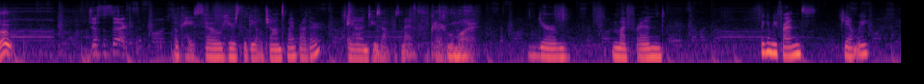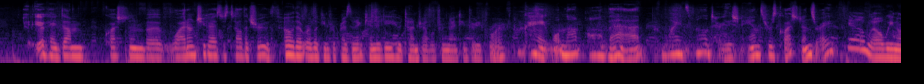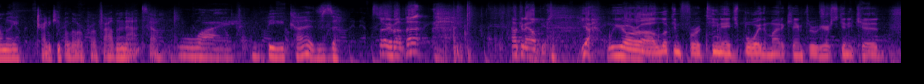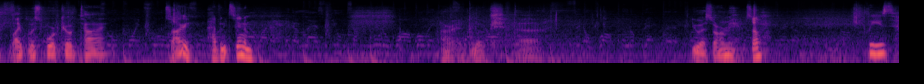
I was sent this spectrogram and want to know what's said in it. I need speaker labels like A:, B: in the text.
A: Hello?
B: Just a sec.
C: Okay, so here's the deal. John's my brother, and he's off his meds.
A: Okay, who am I?
C: You're my friend. We can be friends, can't we?
D: Okay, dumb question, but why don't you guys just tell the truth?
C: Oh, that we're looking for President Kennedy, who time traveled from 1934.
D: Okay, well, not all that, but why it's military? They should answer his questions, right?
C: Yeah, well, we normally try to keep a lower profile than that, so.
D: Why?
C: Because.
B: Sorry about that. How can I help you?
A: Yeah, we are uh, looking for a teenage boy that might have came through here, skinny kid, light blue sport coat tie.
B: Sorry, haven't seen him.
A: All right, look. Uh, U.S. Army.
B: So?
C: Please.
